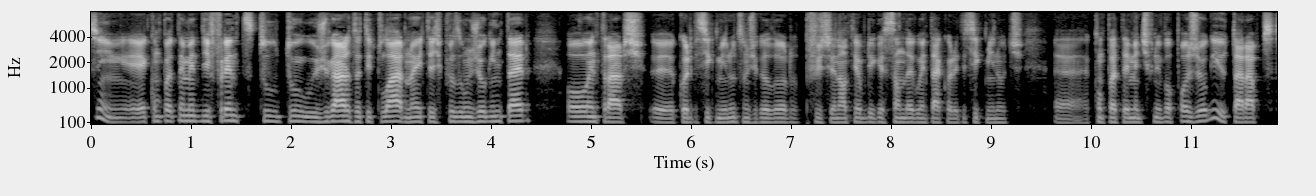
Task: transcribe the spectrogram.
Sim, é completamente diferente tu, tu jogares a titular não é? e tens que fazer um jogo inteiro ou entrares eh, 45 minutos. Um jogador profissional tem a obrigação de aguentar 45 minutos eh, completamente disponível para o jogo e o Tarapte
